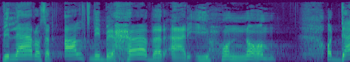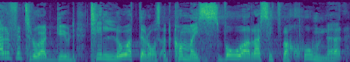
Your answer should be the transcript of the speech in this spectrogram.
Vi lär oss att allt vi behöver är i honom. Och därför tror jag att Gud tillåter oss att komma i svåra situationer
